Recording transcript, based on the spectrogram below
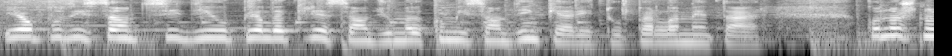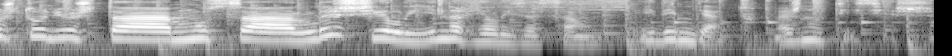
e a oposição decidiu pela criação de uma comissão de inquérito parlamentar. Connosco no estúdio está Moussa Lechili na realização. E de imediato, as notícias.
